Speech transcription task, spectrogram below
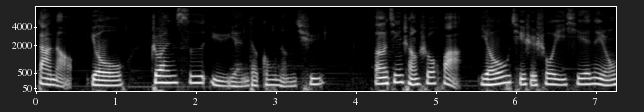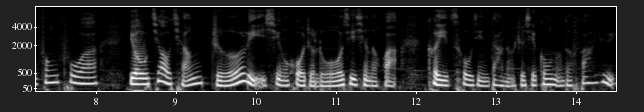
大脑有专思语言的功能区。呃，经常说话，尤其是说一些内容丰富啊、有较强哲理性或者逻辑性的话，可以促进大脑这些功能的发育。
